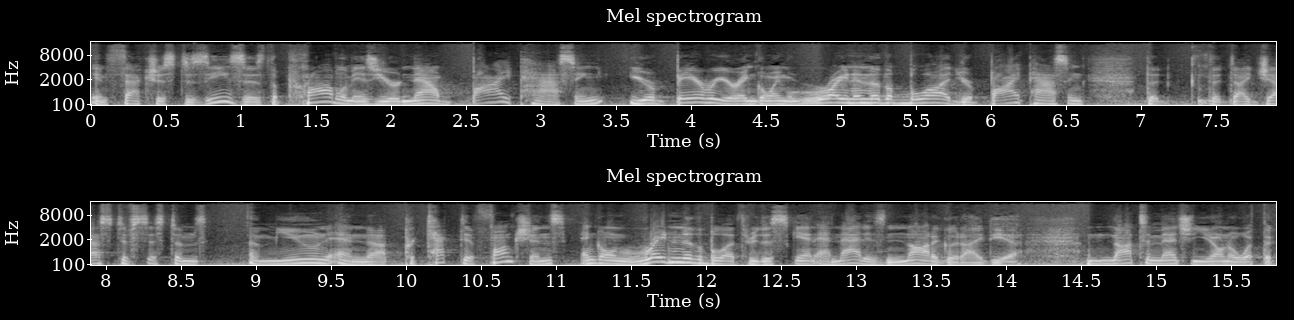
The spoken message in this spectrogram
infectious diseases, the problem is you're now bypassing your barrier and going right into the blood. You're bypassing the, the digestive system's immune and uh, protective functions and going right into the blood through the skin, and that is not a good idea. Not to mention, you don't know what the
